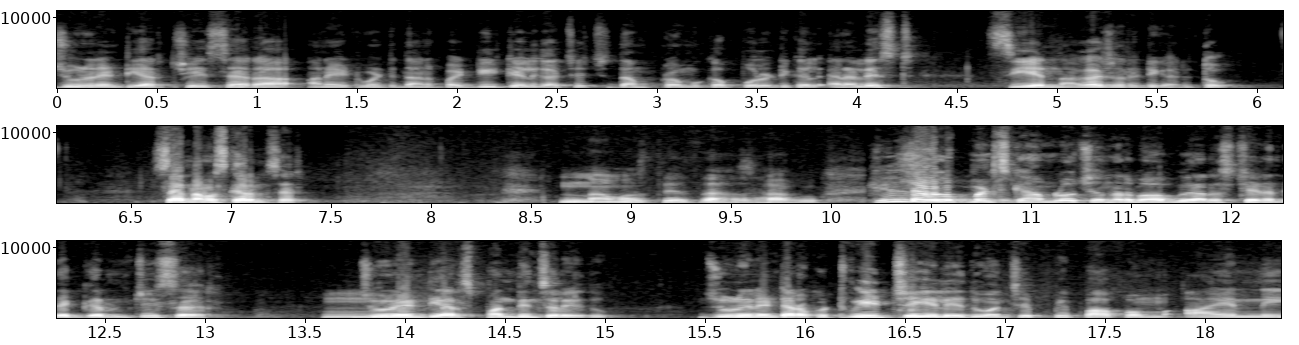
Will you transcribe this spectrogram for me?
జూనియర్ ఎన్టీఆర్ చేశారా అనేటువంటి దానిపై డీటెయిల్గా చర్చిద్దాం ప్రముఖ పొలిటికల్ అనలిస్ట్ సిఎన్ నాగార్జున రెడ్డి గారితో. సార్ నమస్కారం సార్. నమస్తే సాహు హిల్ డెవలప్మెంట్ స్కామ్లో చంద్రబాబు గారు అరెస్ట్ అయిన దగ్గర నుంచి సార్ జూనియర్ ఎన్టీఆర్ స్పందించలేదు. జూనియర్ ఎన్టీఆర్ ఒక ట్వీట్ చేయలేదు అని చెప్పి పాపం ఆయన్ని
